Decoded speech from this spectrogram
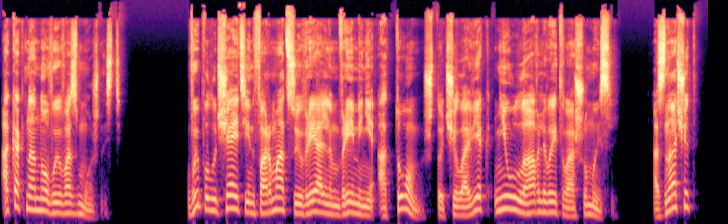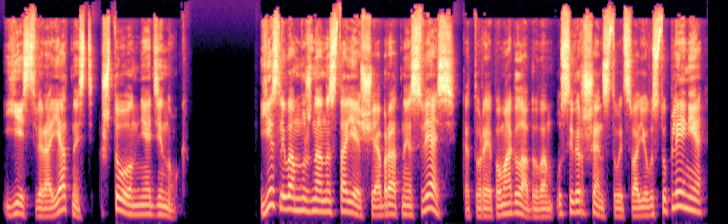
а как на новую возможность. Вы получаете информацию в реальном времени о том, что человек не улавливает вашу мысль. А значит, есть вероятность, что он не одинок. Если вам нужна настоящая обратная связь, которая помогла бы вам усовершенствовать свое выступление,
